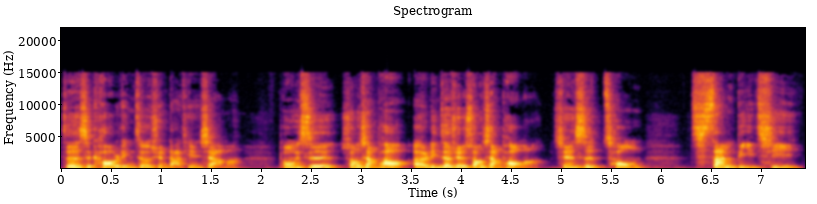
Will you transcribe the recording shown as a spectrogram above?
真的是靠林哲轩打天下嘛？同一支双响炮，呃，林哲轩双响炮嘛，先是从三比七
